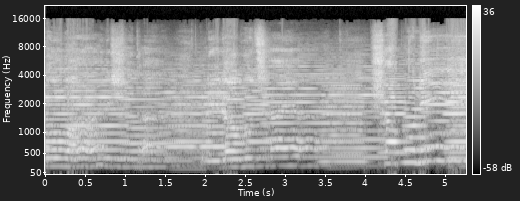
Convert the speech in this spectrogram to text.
তোমার সুধা, নীরব ছায়া, স্বপ্নে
